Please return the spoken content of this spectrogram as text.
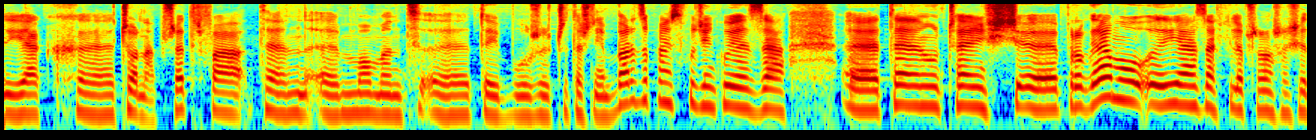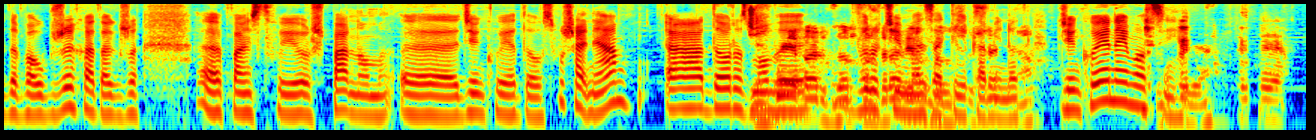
jak, czy ona przetrwa ten moment tej burzy, czy też nie. Bardzo Państwu dziękuję za tę część programu. Ja za chwilę przenoszę się do Wałbrzycha, także Państwu już Panom e, dziękuję. Do usłyszenia, a do rozmowy wrócimy za kilka usłyszenia. minut. Dziękuję najmocniej. Dziękuję. Dziękuję.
